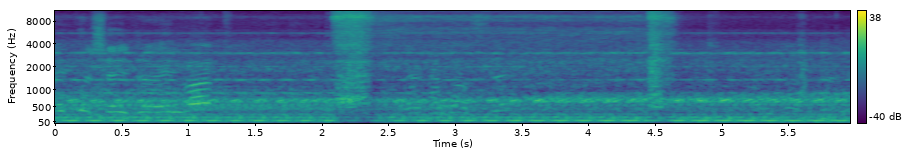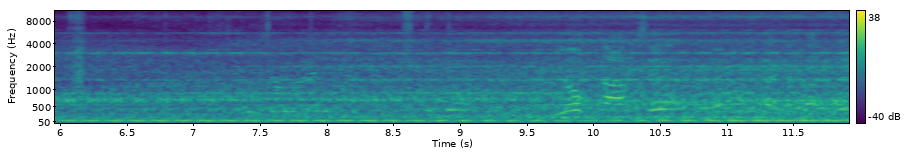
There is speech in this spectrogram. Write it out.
এই তো সেই ড্রাইভার দেখা যাচ্ছে। লোক নামছে এবং দেখা যাচ্ছে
